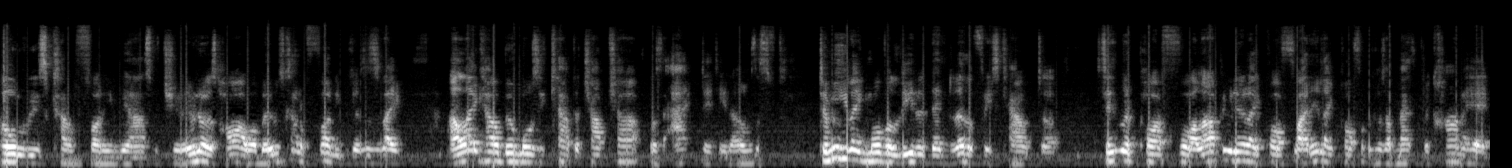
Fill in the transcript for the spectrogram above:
whole movie is kind of funny, to be honest with you. Even though it's horrible, but it was kind of funny because it's like I like how Bill Moseley character Chop Chop was acted. You know, just, to me he like more of a leader than the Leatherface character. Same with Part Four. A lot of people didn't like Part Four. I didn't like Part Four because of Matthew McConaughey,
